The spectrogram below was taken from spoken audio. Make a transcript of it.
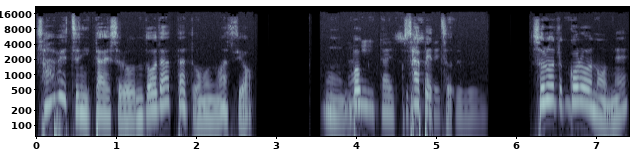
差別に対する運動だったと思いますよ。うん何に対する差別？差その頃のね、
